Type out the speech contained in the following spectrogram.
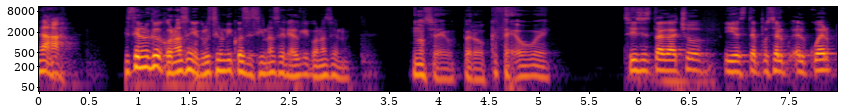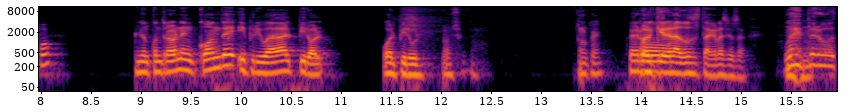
Ah, es el único que conocen, yo creo que es el único asesino serial que conocen. No sé, güey, pero qué feo, güey. Sí, sí está gacho. Y este, pues el, el cuerpo lo encontraron en Conde y privada al Pirol. O el Pirul, no sé. Ok. Pero... Cualquiera de las dos está graciosa. Güey, pero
